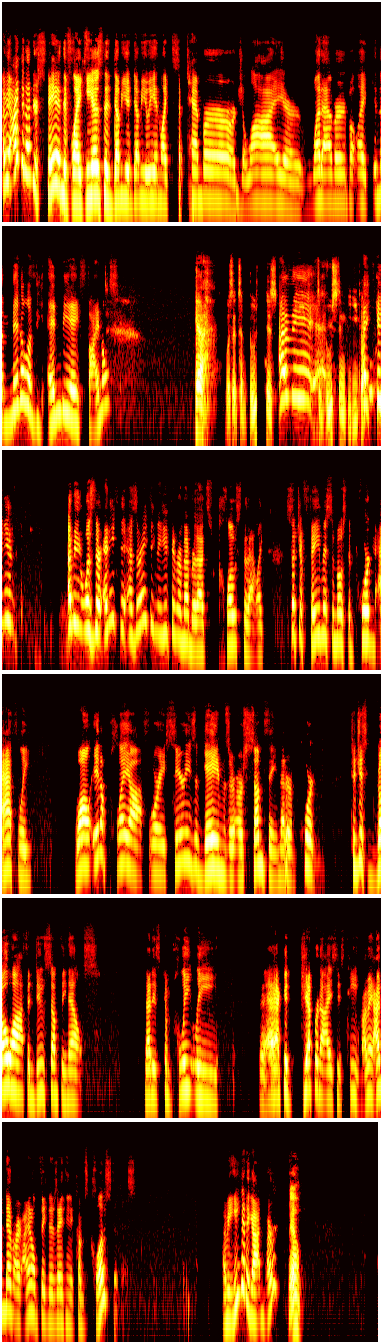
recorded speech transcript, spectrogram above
I mean, I can understand if like he goes to the WWE in like September or July or whatever, but like in the middle of the NBA Finals, Yeah. Was it to boost his I mean, to boost an ego? I, can you? I mean, was there anything? Is there anything that you can remember that's close to that? Like such a famous and most important athlete, while in a playoff or a series of games or, or something that are important, to just go off and do something else that is completely that could jeopardize his team. I mean, I've never. I don't think there's anything that comes close to this. I mean, he could have gotten hurt. yeah.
